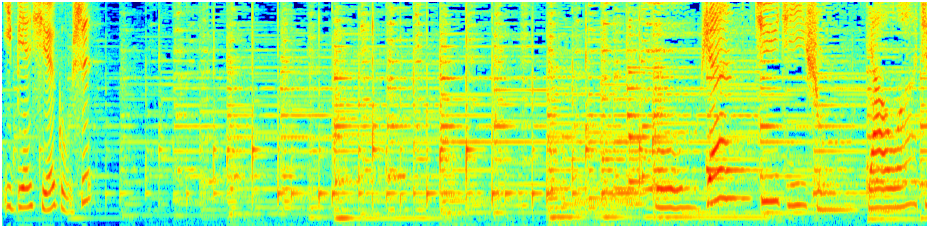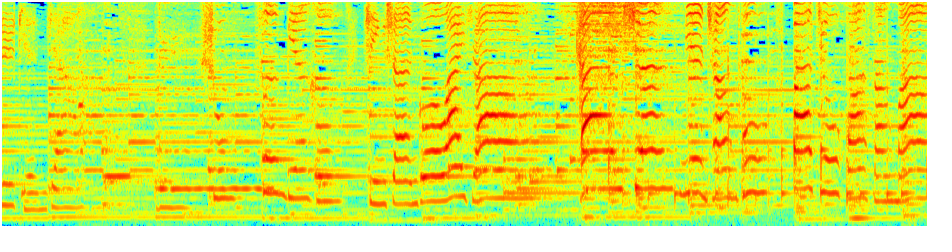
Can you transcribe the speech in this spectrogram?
一边学古诗。古人居集书，要我知天家。绿树村边合，青山郭外斜。开轩面场圃，把酒话桑麻。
